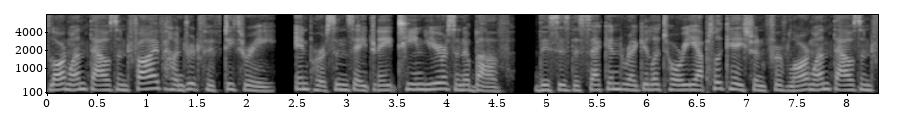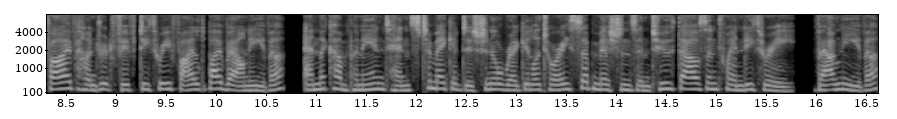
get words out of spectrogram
VLA 1553, in persons aged 18 years and above. This is the second regulatory application for VLA 1553 filed by Valneva, and the company intends to make additional regulatory submissions in 2023. Valneva,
